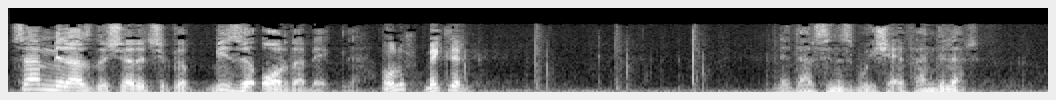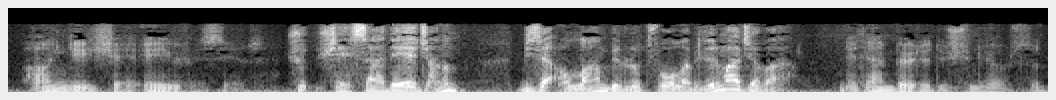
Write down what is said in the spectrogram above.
Sen biraz dışarı çıkıp bizi orada bekle. Olur beklerim. Ne dersiniz bu işe efendiler? Hangi işe ey vezir? Şu şehzadeye canım. Bize Allah'ın bir lütfu olabilir mi acaba? Neden böyle düşünüyorsun?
